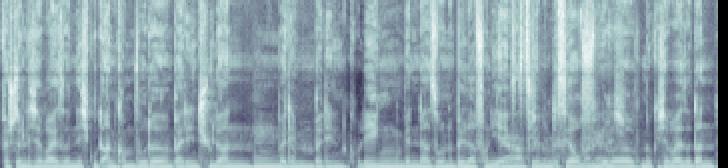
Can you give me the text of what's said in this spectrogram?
verständlicherweise nicht gut ankommen würde bei den Schülern, bei, dem, bei den Kollegen, wenn da so eine Bilder von ihr Mhm. Ja, existieren. absolut, Und das ja auch für ja ihre möglicherweise dann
